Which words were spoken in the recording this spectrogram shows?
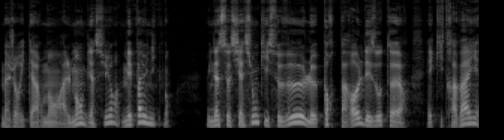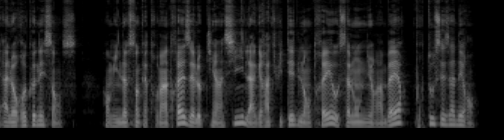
majoritairement allemands bien sûr, mais pas uniquement une association qui se veut le porte-parole des auteurs et qui travaille à leur reconnaissance. En 1993, elle obtient ainsi la gratuité de l'entrée au Salon de Nuremberg pour tous ses adhérents.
